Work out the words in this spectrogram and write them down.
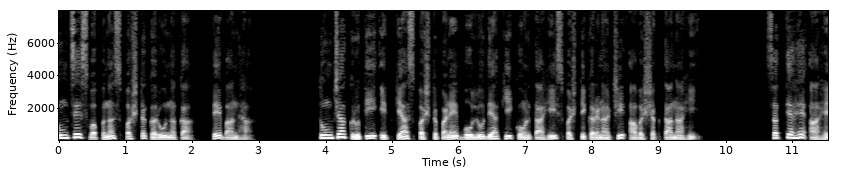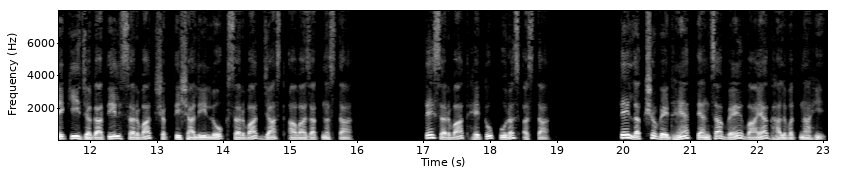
तुमचे स्वप्न स्पष्ट करू नका ते बांधा. तुमच्या कृती इतक्या स्पष्टपणे बोलू द्या की कोणताही स्पष्टीकरणाची आवश्यकता नाही. सत्य हे आहे की जगातील सर्वात शक्तिशाली लोक सर्वात जास्त आवाजात नसतात. ते सर्वात हेतुपुरस असतात. ते लक्ष वेधण्यात त्यांचा वेळ वाया घालवत नाहीत.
